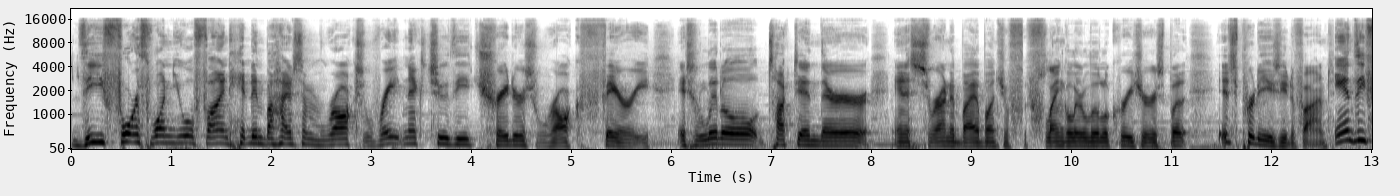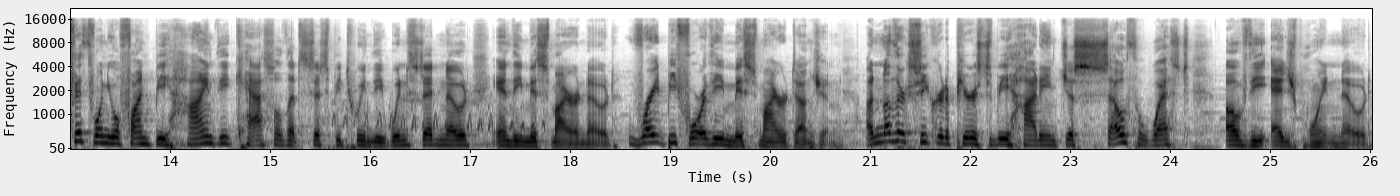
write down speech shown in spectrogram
The fourth one you will find hidden behind some rocks right next to the Trader's Rock Ferry. It's a little tucked in there and is surrounded by a bunch bunch of flangler little creatures, but it's pretty easy to find. And the fifth one you'll find behind the castle that sits between the Winstead node and the Mistmire node, right before the Mistmire dungeon. Another secret appears to be hiding just southwest of the Edge Point node.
